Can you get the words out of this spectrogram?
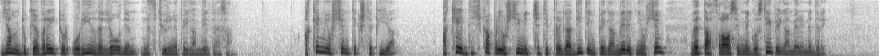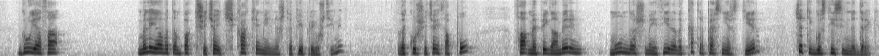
jam duke vrejtur urinë dhe lodhjen në fytyrën e pejgamberit alejhi selam. A kemi ushqim tek shtëpia? A ke diçka prej ushqimit që t'i pregaditim pejgamberit një ushqim dhe ta thrasim në gusti pejgamberin në drekë? Gruaja tha, Më lejo vetëm pak të shiqoj çka kemi në shtëpi prej ushqimit? Dhe kur shiqoi tha po, tha me pejgamberin mundesh me i thirr edhe 4-5 njerëz tjerë që t'i gustisim në drekë.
